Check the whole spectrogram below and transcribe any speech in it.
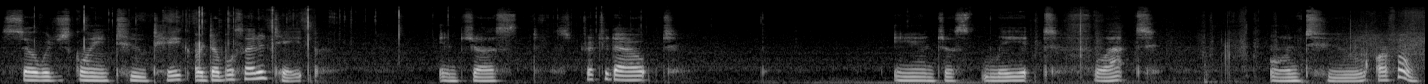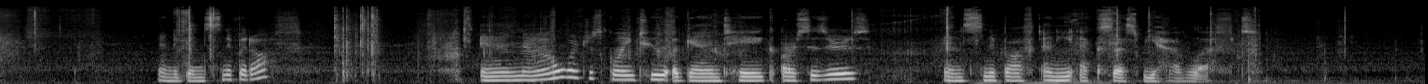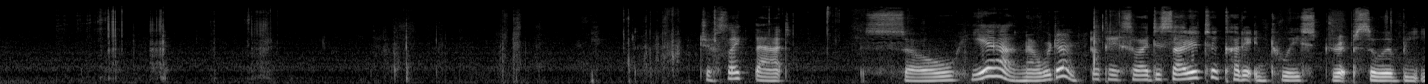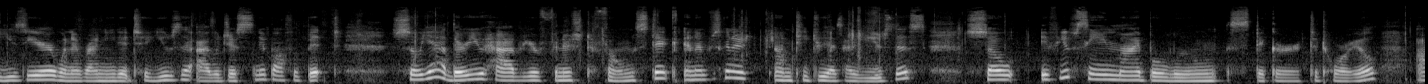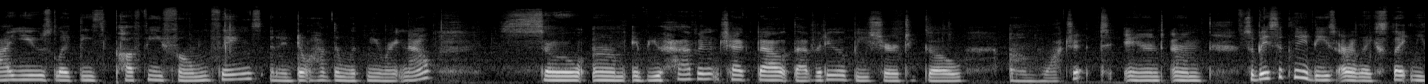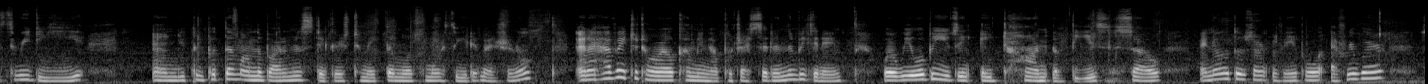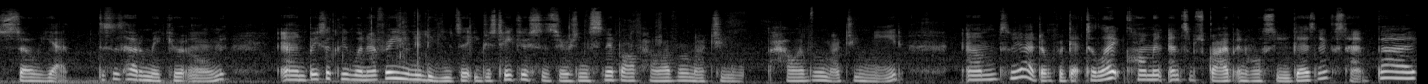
So we're just going to take our double-sided tape and just stretch it out and just lay it flat onto our foam. And again, snip it off. And now we're just going to, again, take our scissors and snip off any excess we have left. Just like that, so yeah, now we're done. Okay, so I decided to cut it into a strip so it would be easier whenever I needed to use it. I would just snip off a bit. So yeah, there you have your finished foam stick, and I'm just going to um, teach you guys how to use this. So if you've seen my balloon sticker tutorial, I use like these puffy foam things, and I don't have them with me right now. So um, if you haven't checked out that video, be sure to go um, watch it. And um, so basically, these are like slightly 3D, and you can put them on the bottom of stickers to make them look more three dimensional. And I have a tutorial coming up, which I said in the beginning, where we will be using a ton of these. So I know those aren't available everywhere. So yeah, this is how to make your own. And basically, whenever you need to use it, you just take your scissors and snip off however much you however much you need. Um, so yeah, don't forget to like, comment, and subscribe, and I'll see you guys next time. Bye!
